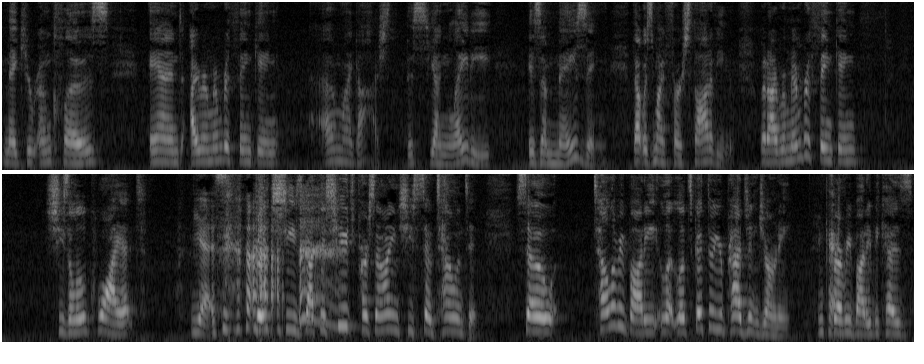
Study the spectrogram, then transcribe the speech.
make your own clothes and I remember thinking, oh my gosh, this young lady is amazing. That was my first thought of you. But I remember thinking, she's a little quiet. Yes. but she's got this huge personality and she's so talented. So tell everybody, let, us go through your pageant journey okay. for everybody because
